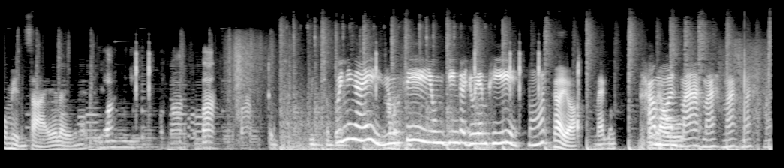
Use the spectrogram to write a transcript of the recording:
ผมเห็นสายอะไรวะเนี่ยว่าคนบ้านคนบ้านคนบ้านกำวินกำอุ้ยนี่ไงยูซี่ยุงยิงกับ UMP มอสใช่เหรอ แม็กคามอนมามามามามา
